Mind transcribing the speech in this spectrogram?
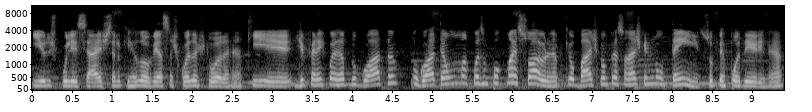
e dos policiais tendo que resolver essas coisas todas, né? Que, diferente, por exemplo, do Gotham, o Gotham é uma coisa um pouco mais sóbria, né? Porque o Batman é um personagem que ele não tem superpoderes, né?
